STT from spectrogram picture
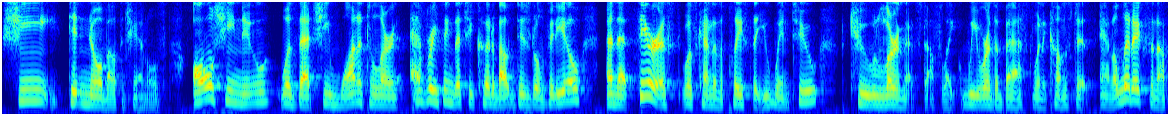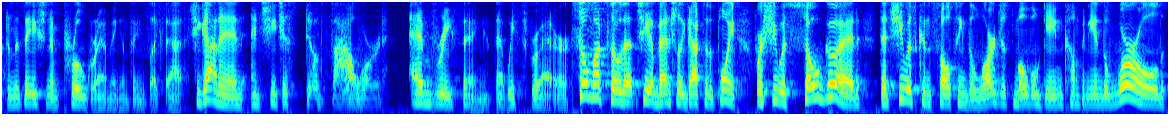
she didn't know about the channels. All she knew was that she wanted to learn everything that she could about digital video, and that Theorist was kind of the place that you went to to learn that stuff. Like, we were the best when it comes to analytics and optimization and programming and things like that. She got in and she just devoured everything that we threw at her. So much so that she eventually got to the point where she was so good that she was consulting the largest mobile game company in the world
